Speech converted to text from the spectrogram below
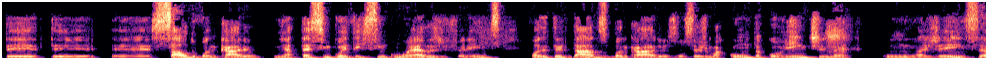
ter, ter é, saldo bancário em até 55 moedas diferentes, podem ter dados bancários, ou seja, uma conta corrente, né, com agência,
